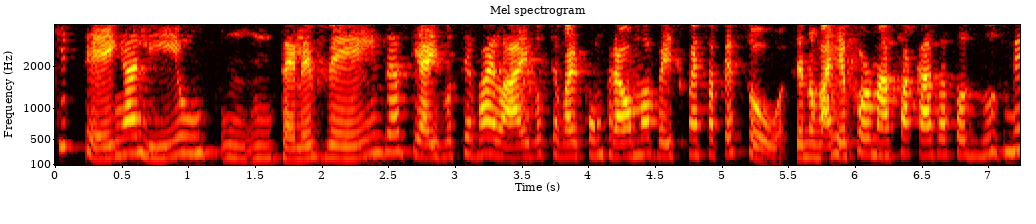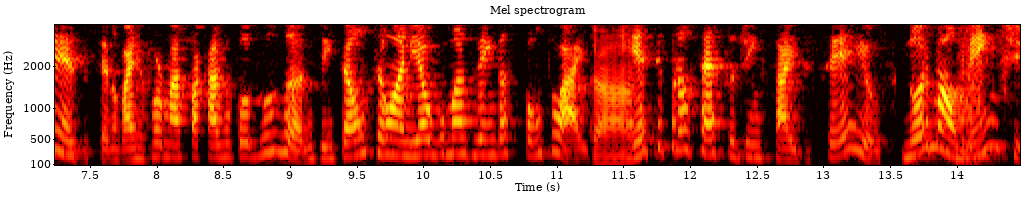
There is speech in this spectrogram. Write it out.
que tem ali um, um, um televendas, e aí você vai lá e você vai comprar uma vez com essa pessoa. Você não vai reformar sua casa todos os meses, você não vai reformar sua casa todos os anos. Então, são ali algumas vendas pontuais. Tá. Esse processo de inside sales, normalmente,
